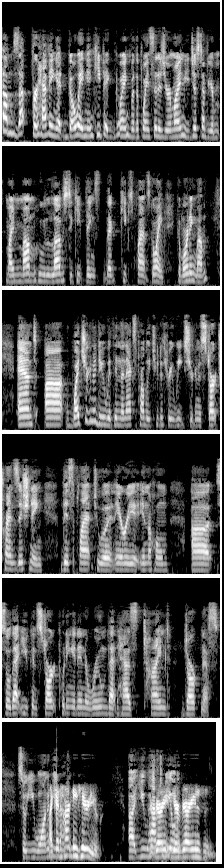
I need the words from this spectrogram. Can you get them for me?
thumbs up for having it going and keep it going for the poinsettias. You remind me just of your my mom who loves to keep things that keeps plants going. Good morning, mom. And uh, what you're going to do within the next probably two to three weeks, you're going to start transitioning this plant to an area in the home uh, so that you can start putting it in a room that has timed darkness. So you want to I be can able to- hardly hear you. Uh, you You're have very to be able you're to, very.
